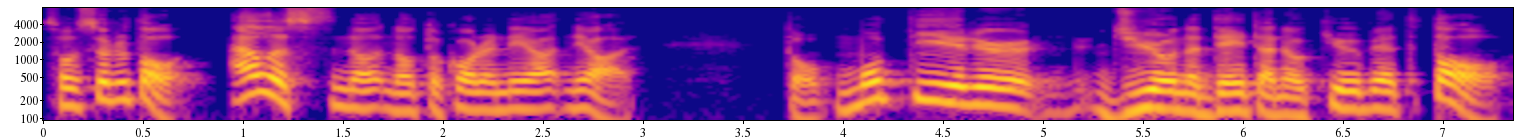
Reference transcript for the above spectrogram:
そうすると、アリスののところにはにはと持っている重要なデータのキュービットと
